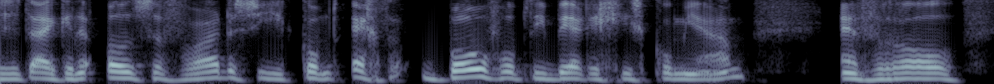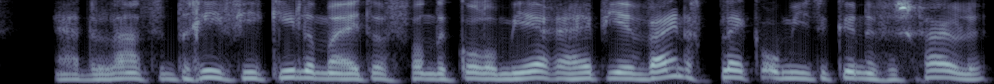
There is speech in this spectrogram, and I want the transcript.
zitten eigenlijk in de Haute-Savoie. Dus je komt echt boven op die bergjes kom je aan. En vooral ja, de laatste drie, vier kilometer van de Colombière heb je weinig plek om je te kunnen verschuilen.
